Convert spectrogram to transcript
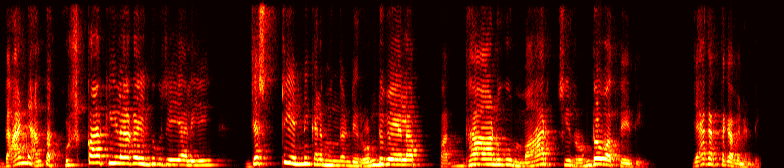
దాన్ని అంత హుష్కాకీలాగా ఎందుకు చేయాలి? జస్ట్ ఎన్నికల ముందండి రెండు వేల పద్నాలుగు మార్చి రెండవ తేదీ. జాగ్రత్తగా వినండి.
